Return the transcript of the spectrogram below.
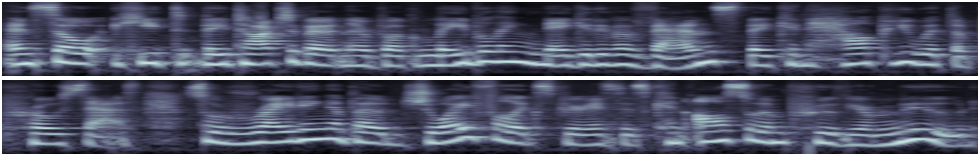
And so he they talked about in their book labeling negative events they can help you with the process. So writing about joyful experiences can also improve your mood.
